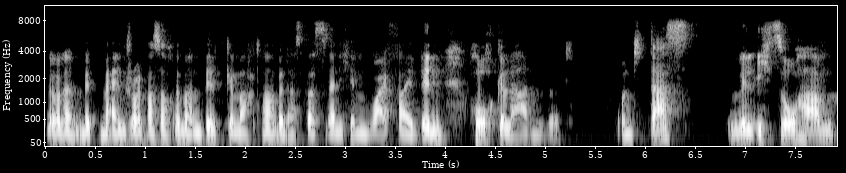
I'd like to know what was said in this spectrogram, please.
oder mit dem Android, was auch immer, ein Bild gemacht habe, dass das, wenn ich im Wi-Fi bin, hochgeladen wird. Und das will ich so haben,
